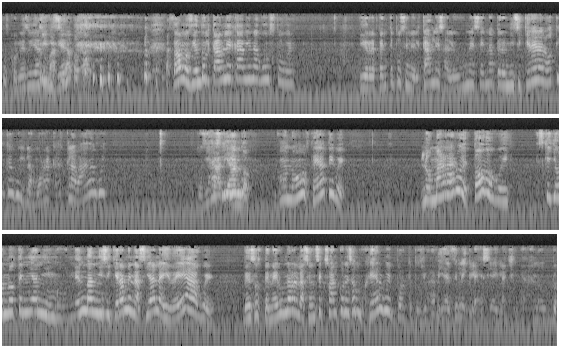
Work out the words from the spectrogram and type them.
pues con eso ya privacidad suficiente. Estábamos viendo el cable acá bien a gusto, güey. Y de repente, pues en el cable salió una escena, pero ni siquiera era erótica, güey. La morra acá clavada, güey. Pues ya No, no, espérate, güey. Lo más raro de todo, güey, es que yo no tenía ningún. Es más, ni siquiera me nacía la idea, güey, de sostener una relación sexual con esa mujer, güey, porque pues yo la veía desde la iglesia y la chingada, ¿no?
